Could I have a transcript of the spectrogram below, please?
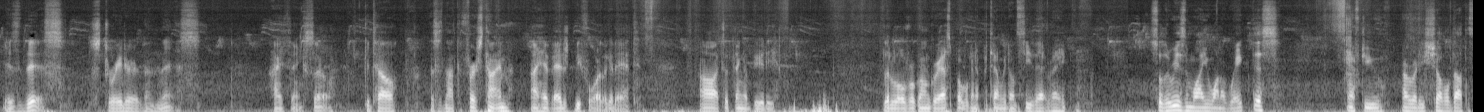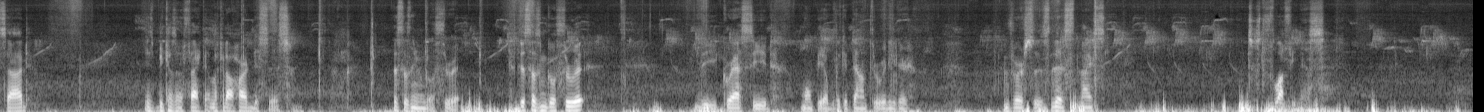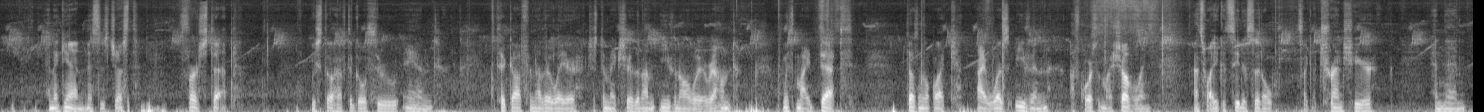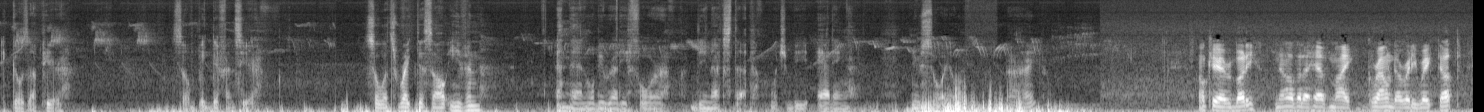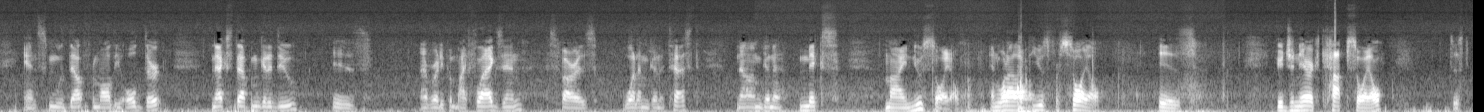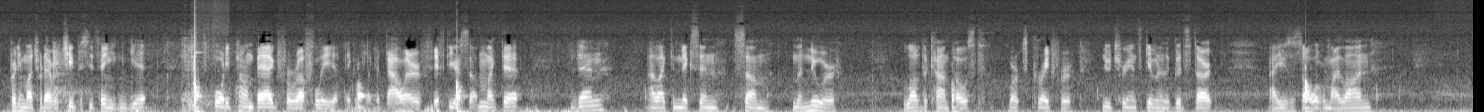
Is this straighter than this? I think so. You can tell this is not the first time I have edged before. Look at that. Oh, it's a thing of beauty. Little overgrown grass, but we're gonna pretend we don't see that, right? So the reason why you want to rake this after you already shoveled out the sod is because of the fact that look at how hard this is. This doesn't even go through it. If this doesn't go through it, the grass seed won't be able to get down through it either. Versus this nice, just fluffiness. And again, this is just first step. We still have to go through and take off another layer just to make sure that I'm even all the way around with my depth. It Doesn't look like I was even, of course, with my shoveling. That's why you can see this little, it's like a trench here, and then it goes up here. So big difference here. So let's rake this all even, and then we'll be ready for the next step, which would be adding new soil. All right. Okay everybody, now that I have my ground already raked up and smoothed out from all the old dirt, next step I'm going to do is I've already put my flags in as far as what I'm going to test. Now I'm going to mix my new soil. And what I like to use for soil is your generic topsoil, just pretty much whatever cheapest thing you can get. It's 40 pound bag for roughly, I think it's like a dollar fifty or something like that. Then I like to mix in some manure. Love the compost. Works great for nutrients, giving it a good start. I use this all over my lawn.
